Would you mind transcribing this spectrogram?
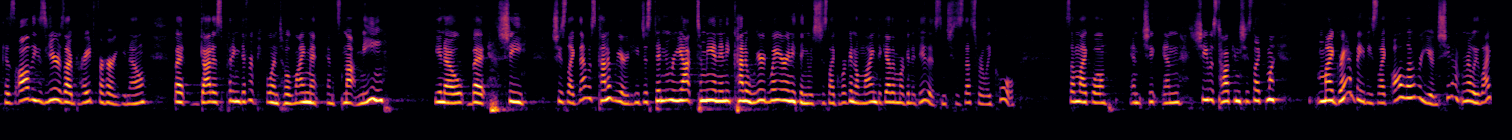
because all these years I prayed for her, you know, but God is putting different people into alignment, and it's not me, you know, but she she's like, that was kind of weird. He just didn't react to me in any kind of weird way or anything. It was just like, we're going to line together and we're going to do this. And she says, that's really cool. So I'm like, well, and she and she was talking. She's like, my my grandbaby's like all over you, and she doesn't really like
